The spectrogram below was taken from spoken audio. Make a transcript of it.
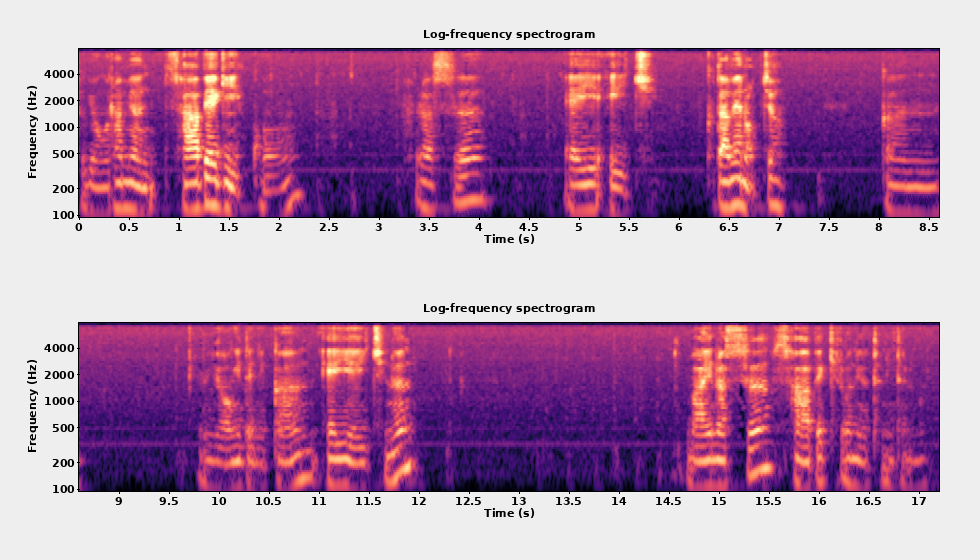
적용을 하면 400이 있고 플러스 AH 그 다음엔 없죠. 그러니까 0이 되니까 AH는 마이너스 400kN이 되는 거예요.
